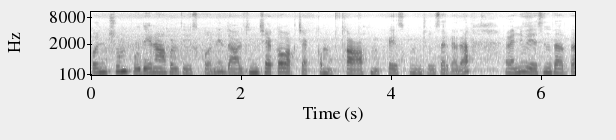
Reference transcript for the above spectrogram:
కొంచెం పుదీనా ఆకులు తీసుకొని దాల్చిన చెక్క ఒక చెక్క ముక్క హాఫ్ ముక్క వేసుకుని చూసారు కదా? అవన్నీ వేసిన తర్వాత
